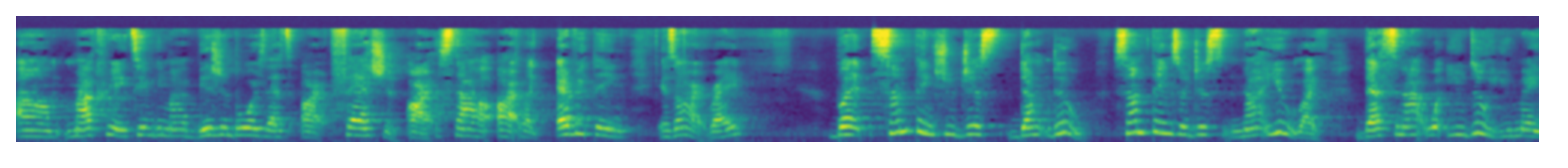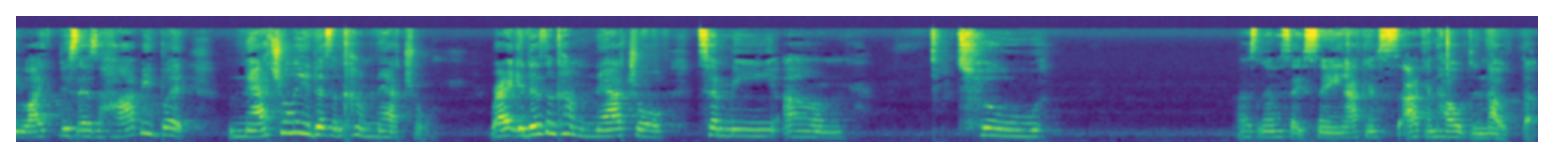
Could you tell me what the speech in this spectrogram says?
um, my creativity, my vision boards, that's art. Fashion, art, style, art. Like everything is art, right? But some things you just don't do. Some things are just not you. Like, that's not what you do. You may like this as a hobby, but naturally it doesn't come natural right? It doesn't come natural to me um to I was gonna say sing. I can I can hold the note though.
